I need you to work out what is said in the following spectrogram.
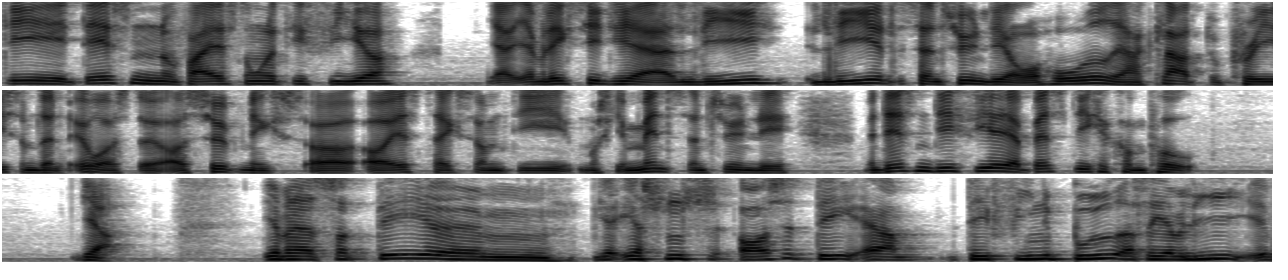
det, det er sådan nu faktisk nogle af de fire, jeg, jeg vil ikke sige, de er lige, lige sandsynlige overhovedet. Jeg har klart Dupree som den øverste, og Sipnex og, og S-Tag som de måske mindst sandsynlige. Men det er sådan de fire, jeg bedst lige kan komme på. ja. Jamen altså, det, øh, jeg, jeg synes også, det er, det er fine bud. Altså, jeg vil lige øh,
